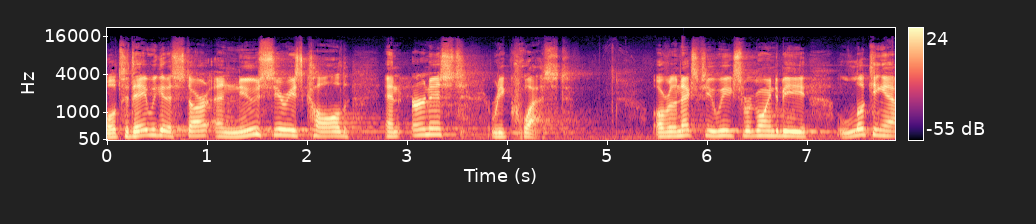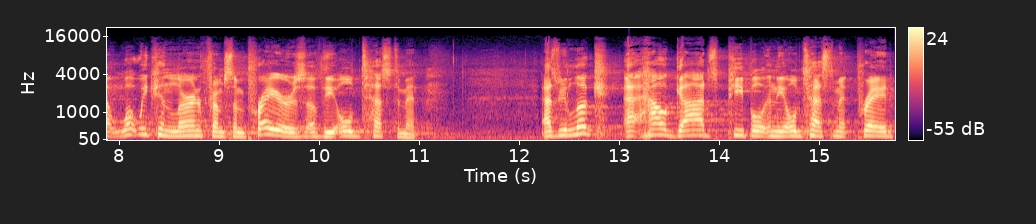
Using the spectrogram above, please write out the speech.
Well, today we get to start a new series called An Earnest Request. Over the next few weeks, we're going to be looking at what we can learn from some prayers of the Old Testament. As we look at how God's people in the Old Testament prayed,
